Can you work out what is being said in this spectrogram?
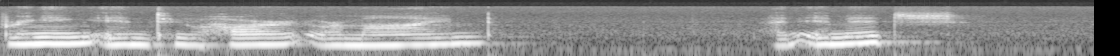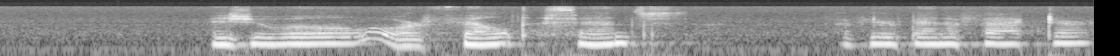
Bringing into heart or mind an image, visual or felt sense of your benefactor,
